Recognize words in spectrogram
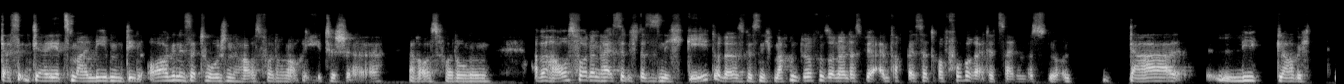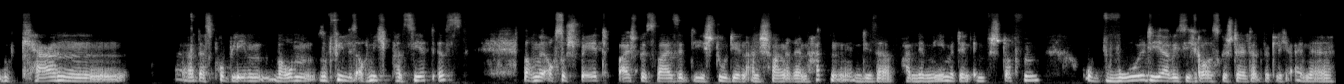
Das sind ja jetzt mal neben den organisatorischen Herausforderungen auch ethische Herausforderungen. Aber herausfordernd heißt ja nicht, dass es nicht geht oder dass wir es nicht machen dürfen, sondern dass wir einfach besser darauf vorbereitet sein müssten. Und da liegt, glaube ich, im Kern äh, das Problem, warum so vieles auch nicht passiert ist, warum wir auch so spät beispielsweise die Studien an Schwangeren hatten in dieser Pandemie mit den Impfstoffen, obwohl die ja, wie sich herausgestellt hat, wirklich eine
